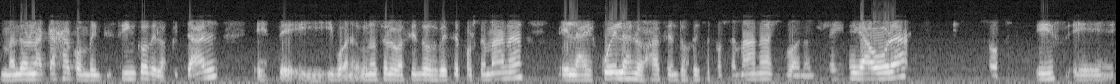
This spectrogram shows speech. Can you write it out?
me mandaron la caja con 25 del hospital este y, bueno, uno se lo va haciendo dos veces por semana. En las escuelas los hacen dos veces por semana y bueno, la idea ahora es eh,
